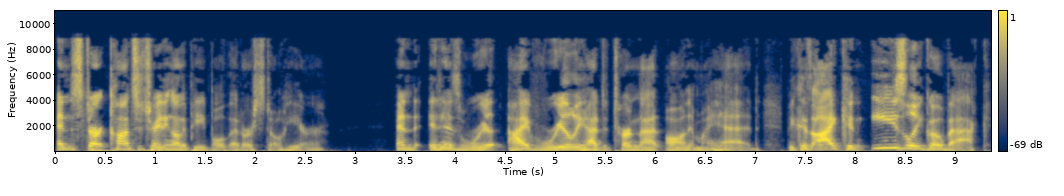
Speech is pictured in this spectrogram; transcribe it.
and start concentrating on the people that are still here. And it has real I've really had to turn that on in my head because I can easily go back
